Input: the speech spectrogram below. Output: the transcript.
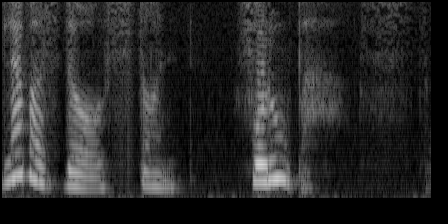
لب از داستان فرو بست.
